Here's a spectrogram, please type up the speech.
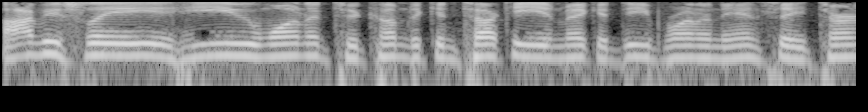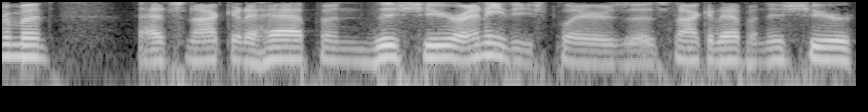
Obviously, he wanted to come to Kentucky and make a deep run in the NCAA tournament. That's not going to happen this year. Any of these players, it's not going to happen this year.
